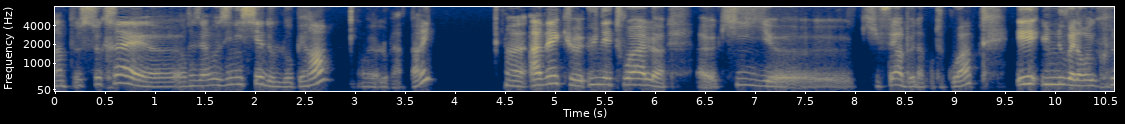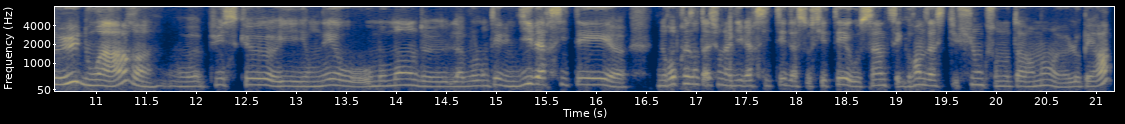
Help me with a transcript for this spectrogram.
un peu secret, réservé aux initiés de l'Opéra, l'Opéra de Paris. Euh, avec euh, une étoile euh, qui, fait un peu n'importe quoi, et une nouvelle recrue noire, puisque on est au, moment de la volonté d'une diversité, une représentation de la diversité de la société au sein de ces grandes institutions que sont notamment l'opéra,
